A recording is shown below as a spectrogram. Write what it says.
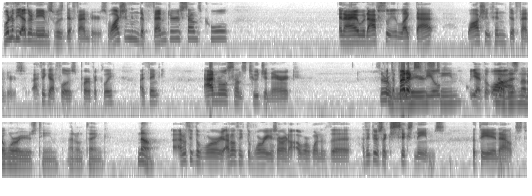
One of the other names was Defenders. Washington Defenders sounds cool, and I would absolutely like that. Washington Defenders. I think that flows perfectly. I think Admirals sounds too generic. Is there But a the FedEx Field- team? Yeah, the, well, no, there's not a Warriors team. I don't think. No. I don't think the Warrior. I don't think the Warriors are, an, are one of the. I think there's like six names that they announced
